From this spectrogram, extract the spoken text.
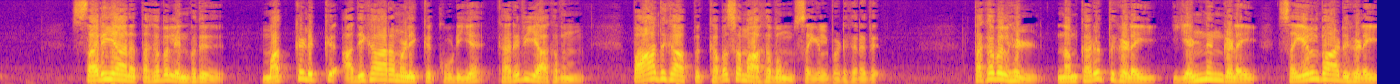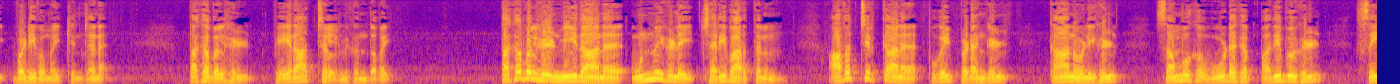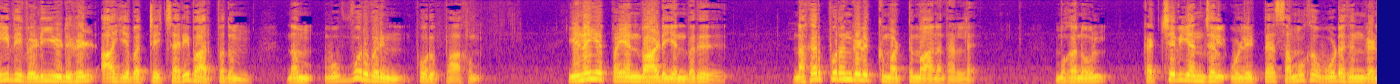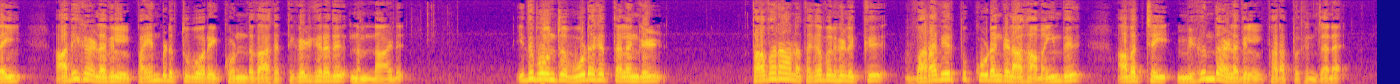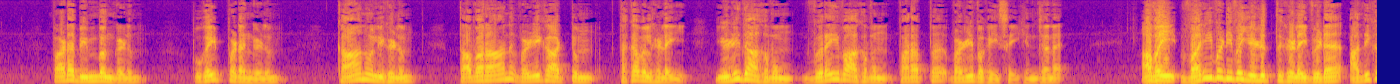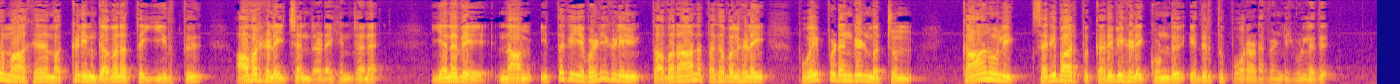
சரியான தகவல் என்பது மக்களுக்கு அதிகாரமளிக்கக்கூடிய கருவியாகவும் பாதுகாப்பு கவசமாகவும் செயல்படுகிறது. தகவல்கள் நம் கருத்துக்களை எண்ணங்களை செயல்பாடுகளை வடிவமைக்கின்றன. தகவல்கள் பேராற்றல் மிகுந்தவை. தகவல்கள் மீதான உண்மைகளை சரிபார்த்தலும் அவற்றிற்கான புகைப்படங்கள் காணொளிகள் சமூக ஊடக பதிவுகள் செய்தி வெளியீடுகள் ஆகியவற்றை சரிபார்ப்பதும் நம் ஒவ்வொருவரின் பொறுப்பாகும். இணைய பயன்பாடு என்பது நகர்ப்புறங்களுக்கு மட்டுமானதல்ல. முகநூல் கச்சேவி அஞ்சல் உள்ளிட்ட சமூக ஊடகங்களை அதிக அளவில் பயன்படுத்துவோரை கொண்டதாக திகழ்கிறது நம் நாடு. இதுபோன்ற ஊடகத் தலங்கள் தவறான தகவல்களுக்கு வரவேற்பு கூடங்களாக அமைந்து அவற்றை மிகுந்த அளவில் பரப்புகின்றன. படபிம்பங்களும் புகைப்படங்களும் காணொலிகளும் தவறான வழிகாட்டும் தகவல்களை எளிதாகவும் விரைவாகவும் பரப்ப வழிவகை செய்கின்றன. அவை வரிவடிவ எழுத்துகளை விட அதிகமாக மக்களின் கவனத்தை ஈர்த்து அவர்களை சென்றடைகின்றன. எனவே நாம் இத்தகைய வழிகளில் தவறான தகவல்களை புகைப்படங்கள் மற்றும் காணொலி சரிபார்ப்பு கருவிகளை கொண்டு எதிர்த்து போராட வேண்டியுள்ளது.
